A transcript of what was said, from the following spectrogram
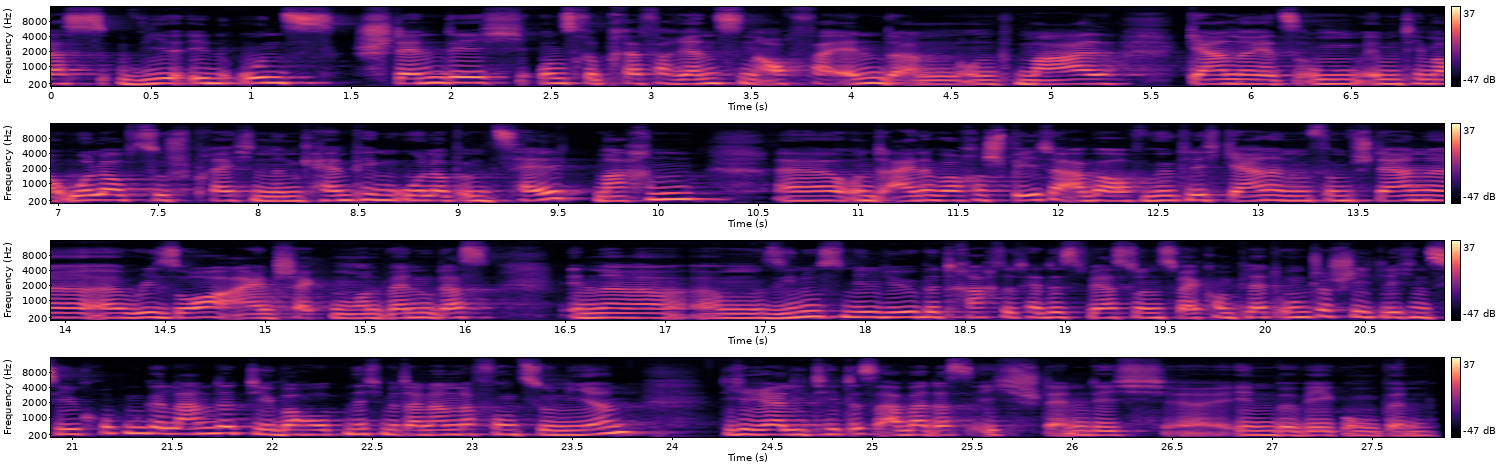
dass wir in uns ständig unsere Präferenzen auch verändern und mal gerne jetzt, um im Thema Urlaub zu sprechen, einen Campingurlaub im Zelt machen äh, und eine Woche später aber auch wirklich gerne in einem Fünf-Sterne-Resort einchecken. Und wenn du das in einem ähm, Sinusmilieu betrachtet hättest, wärst du in zwei komplett unterschiedlichen Zielgruppen gelandet, die überhaupt nicht miteinander funktionieren. Die Realität ist aber, dass ich ständig äh, in Bewegung bin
